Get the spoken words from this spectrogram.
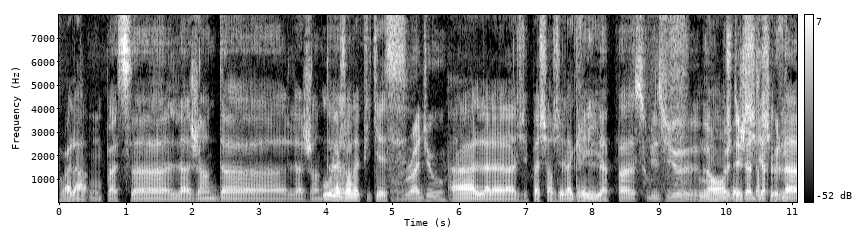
Voilà. On passe à l'agenda. L'agenda. Ou l'agenda Piquet. Radio. Ah là là là, j'ai pas chargé la Il grille. l'a pas sous les yeux. Ben, Non, on je peut déjà dire que vite. là,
